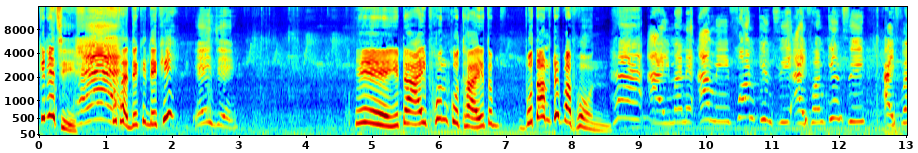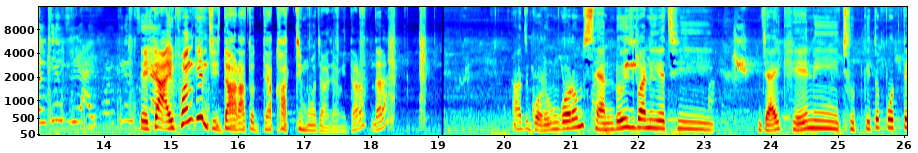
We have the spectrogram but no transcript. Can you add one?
কিনেছিস? হ্যাঁ। কোথায়? দেখি দেখি। এই যে এটা আইফোন কোথায়? এ তো বোতাম টেপা ফোন হ্যাঁ আই মানে আমি ফোন কিনছি আইফোন কিনছি আইফোন কিনছি আইফোন কিনছি এটা আইফোন কিনছিস দাঁড়া তো দেখাচ্ছি মজা আজ আমি। দাঁড়া দাঁড়া। আজ গরম গরম স্যান্ডউইচ বানিয়েছি। যাই খেয়ে নি ছুটকি তো পড়তে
